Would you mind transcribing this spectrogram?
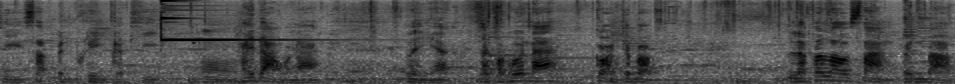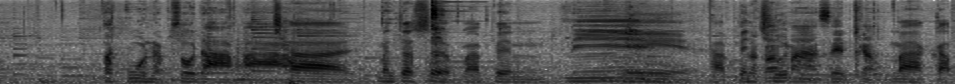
ชีสอะเป็นครีมกะทิอืม ให้เดานะอะไรเงี้ยแต่ขอโทษนะ ก่อนจะแบบ แล้วก็เราสั่งเป็นแบบตระกูลแบบโซดามา ใช่ มันจะเสิร์ฟมาเป็นนี่ครับเป็นแล้วก็ชุดมาเซตกับมากับ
